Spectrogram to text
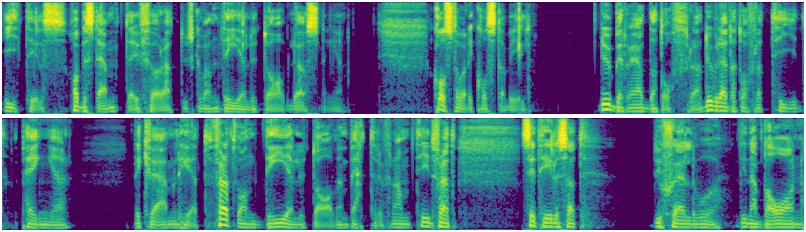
hittills har bestämt dig för att du ska vara en del av lösningen. Kosta vad det kostar vill. Du är beredd att offra. Du är beredd att offra tid, pengar, bekvämlighet för att vara en del av en bättre framtid. För att se till så att du själv och dina barn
